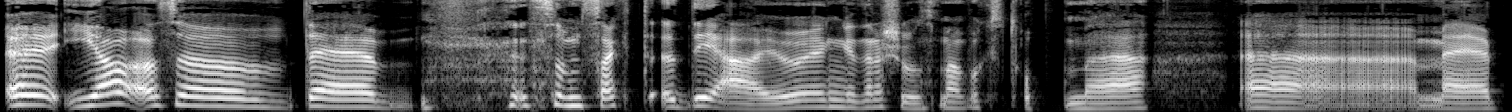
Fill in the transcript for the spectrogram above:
Uh, ja, altså det Som sagt, de er jo en generasjon som har vokst opp med, uh, med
